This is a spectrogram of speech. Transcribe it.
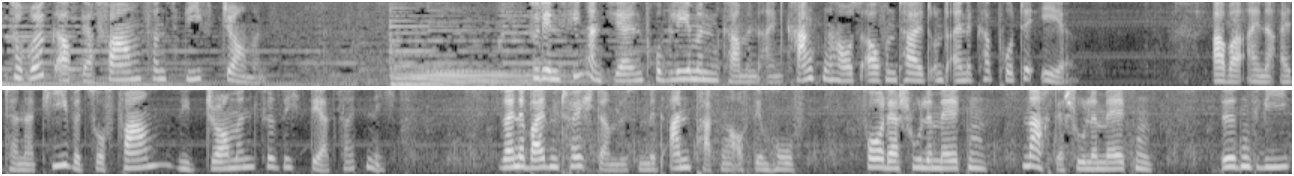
Zurück auf der Farm von Steve German. Zu den finanziellen Problemen kamen ein Krankenhausaufenthalt und eine kaputte Ehe. Aber eine Alternative zur Farm sieht Jorman für sich derzeit nicht. Seine beiden Töchter müssen mit anpacken auf dem Hof. Vor der Schule melken, nach der Schule melken. Irgendwie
